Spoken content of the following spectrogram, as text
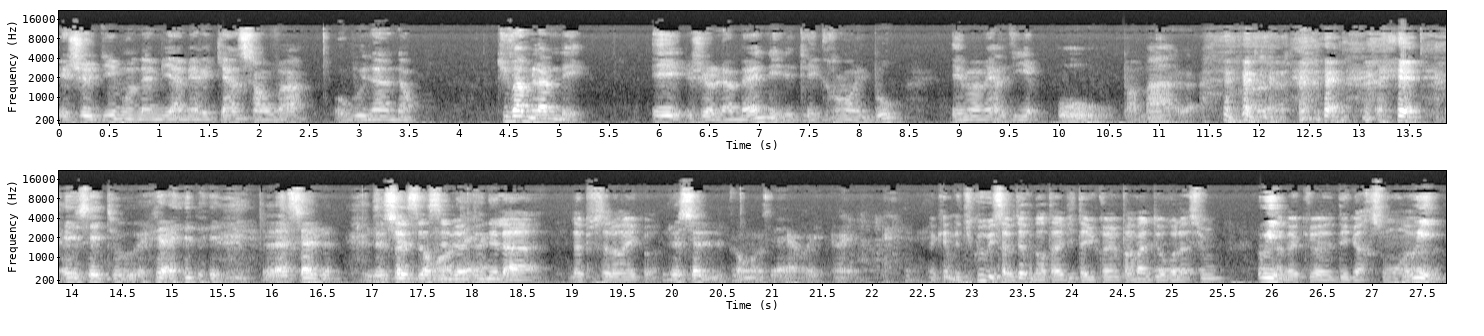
Et je dis, mon ami américain s'en va au bout d'un an. Tu vas me l'amener. Et je l'amène, il était grand et beau, et ma mère dit, oh, pas mal. et c'est tout. La seule, le C'est seul ça, lui a donné la, la puce à l'oreille, quoi. Le seul commentaire, oui. Oui, Ok, mais du coup, oui, ça veut dire que dans ta vie, tu as eu quand même pas mal de relations oui, avec euh, des garçons euh, oui.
